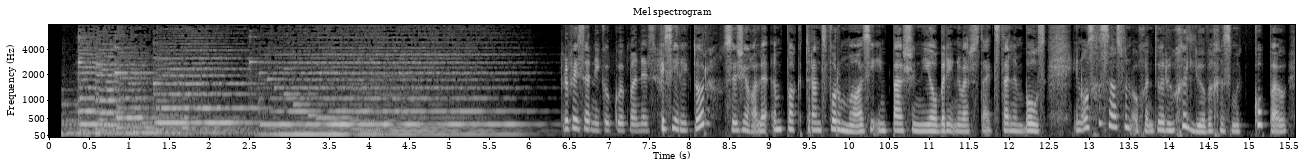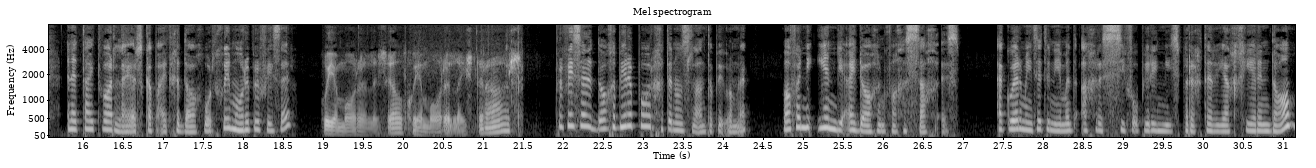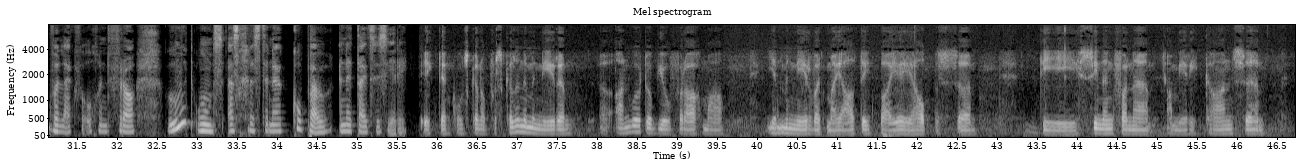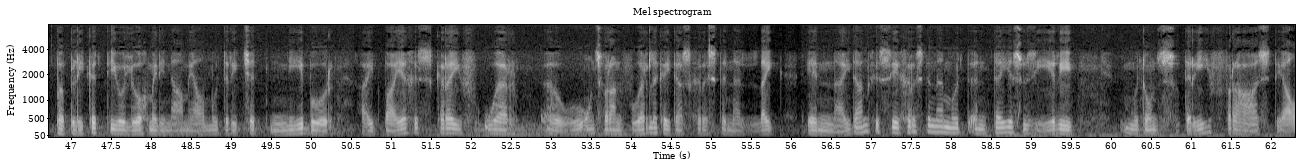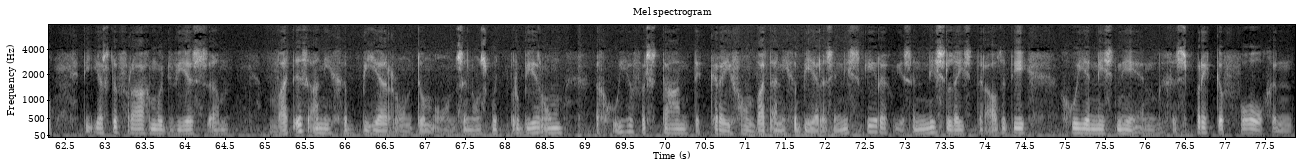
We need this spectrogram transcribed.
Professor Nico Koopman is visierektor, sosiale impak transformasie en personeel by die Universiteit Stellenbosch en ons gesels vanoggend oor hoe gelowiges moet kophou in 'n tyd waar leierskap uitgedaag word. Goeiemôre professor. Goeiemôre Lisel, goeiemôre luisteraars. Professor, daar gebeur 'n paar goed in ons land op die oomblik waarvan die een die uitdaging van gesag is. Ek hoor mense toenemend aggressief op hierdie nuusberigte reageer en daarom wil ek vanoggend vra, hoe moet ons as Christene kophou in 'n tyd soos hierdie? Ek dink ons kan op verskillende maniere uh, antwoord op jou vraag, maar een manier wat my altyd baie help is uh, die siening van 'n Amerikaanse publieke teoloog met die naam Helmut Richard Niebuhr Hy het baie geskryf oor uh, hoe ons verantwoordelikheid as Christene lyk. En hy dan gesê Christene moet in tye soos hierdie moet ons drie vrae stel. Die eerste vraag moet wees um, wat is aan die gebeur rondom ons? En ons moet probeer om 'n goeie verstaan te kry van wat aan die gebeur is. En nie skieurig wees en nie luister. As dit nie goeie nuus nie en gesprekke volg en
